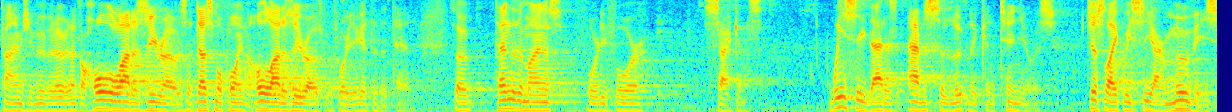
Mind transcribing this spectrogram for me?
times you move it over. That's a whole lot of zeros, a decimal point and a whole lot of zeros before you get to the 10. So 10 to the minus 44 seconds. We see that as absolutely continuous, just like we see our movies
